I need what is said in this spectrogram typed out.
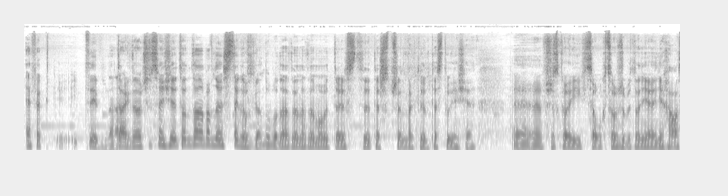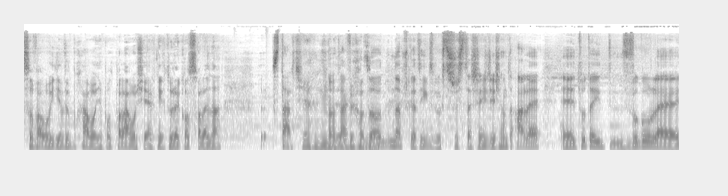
efektywna. Tak, no w sensie to, to na pewno jest z tego względu, bo na, ten- na ten moment to jest y, też sprzęt, na którym testuje się e, wszystko i chcą, chcą, żeby to nie, nie hałasowało i nie wybuchało, nie podpalało się, jak niektóre konsole na starcie No tak, wychodzą. no, na przykład Xbox 360, ale e, tutaj w ogóle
